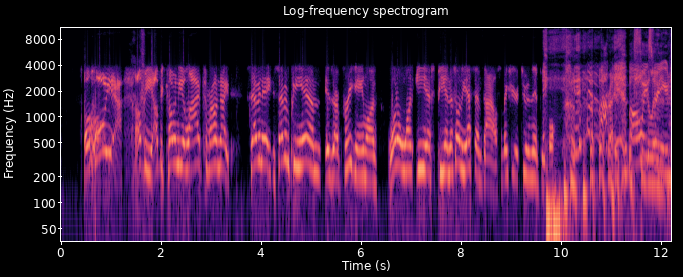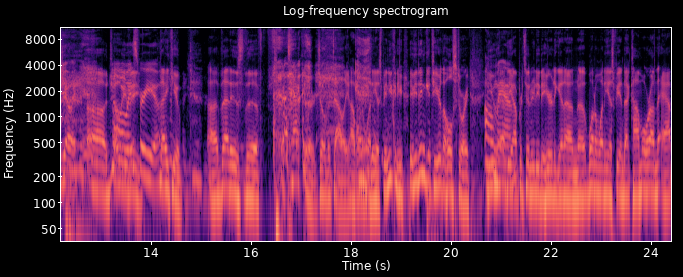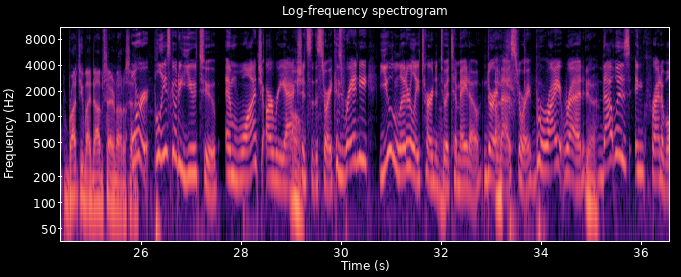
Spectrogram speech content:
Oh, oh, yeah, I'll be I'll be coming to you live tomorrow night. 7 8 7 p.m. is our pregame on 101 ESPN. That's on the FM dial, so make sure you're tuning in, people. All right. See Always for you, Joey. Oh, Joey Always V. for you. Thank you. Uh, that is the spectacular Joe Vitale on 101 ESPN. You can hear, if you didn't get to hear the whole story, Oh, you have the opportunity to hear it again on uh, 101ESPN.com or on the app brought to you by Dobbs Tire and Auto Center. Or please go to YouTube and watch our reactions to the story. Because Randy, you literally turned into a tomato during that story. Bright red. Yeah. That was incredible.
